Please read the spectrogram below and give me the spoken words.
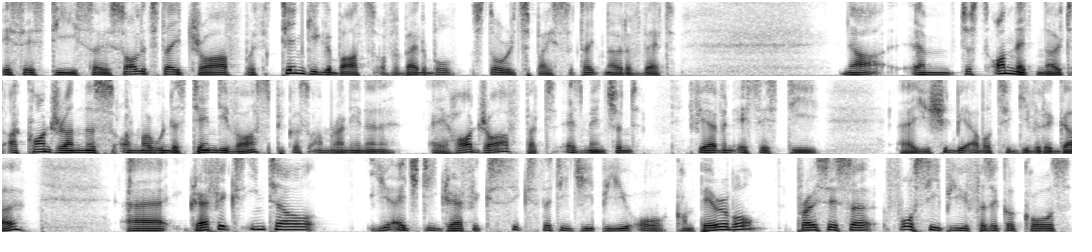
SSD, so solid state drive with 10 gigabytes of available storage space. So take note of that. Now, um, just on that note, I can't run this on my Windows 10 device because I'm running a, a hard drive. But as mentioned, if you have an SSD, uh, you should be able to give it a go. Uh, graphics Intel UHD graphics 630 GPU or comparable, processor, 4 CPU physical cores.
